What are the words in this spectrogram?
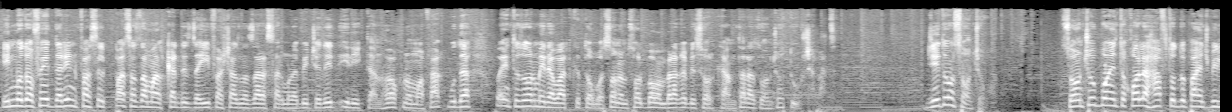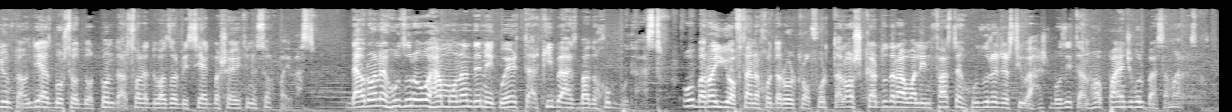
این مدافع در این فصل پس از عملکرد ضعیفش از نظر سرمربی جدید اریک تن‌هاخ ناموفق بوده و انتظار می رود که تابستان امسال با مبلغ بسیار کمتر از آنجا دور شود. جیدن سانچو. سانچو با انتقال 75 میلیون پوندی از بوروسیا دورتموند در سال 2021 به شیاطین سرخ پیوست. دوران حضور او هم مانند مگوایر ترکیب از بد و خوب بوده است. او برای یافتن خود در اولدترافورد تلاش کرد و در اولین فصل حضور در 38 بازی تنها 5 گل به ثمر رساند.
